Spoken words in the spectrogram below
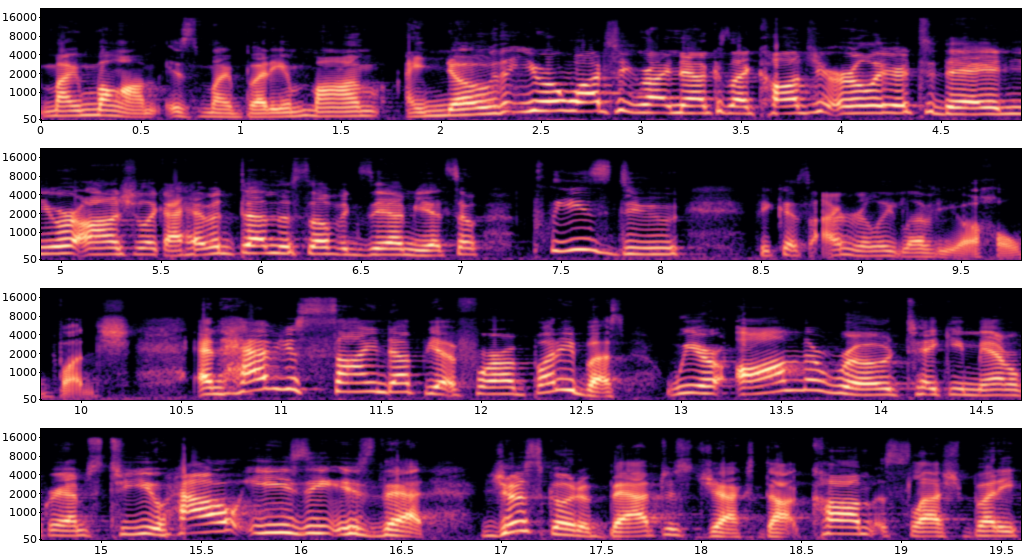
My mom is my buddy. Mom, I know that you are watching right now because I called you earlier today and you were honest. You're like, I haven't done the self-exam yet. So please do because I really love you a whole bunch. And have you signed up yet for our Buddy Bus? We are on the road taking mammograms to you. How easy is that? Just go to baptistjax.com slash buddy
